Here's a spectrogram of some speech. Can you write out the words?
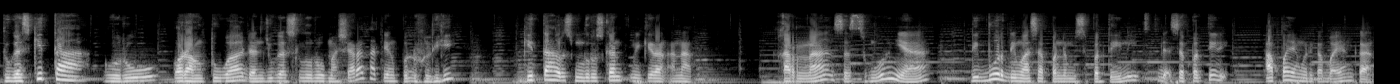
Tugas kita, guru, orang tua, dan juga seluruh masyarakat yang peduli, kita harus meluruskan pemikiran anak. Karena sesungguhnya libur di masa pandemi seperti ini tidak seperti apa yang mereka bayangkan.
